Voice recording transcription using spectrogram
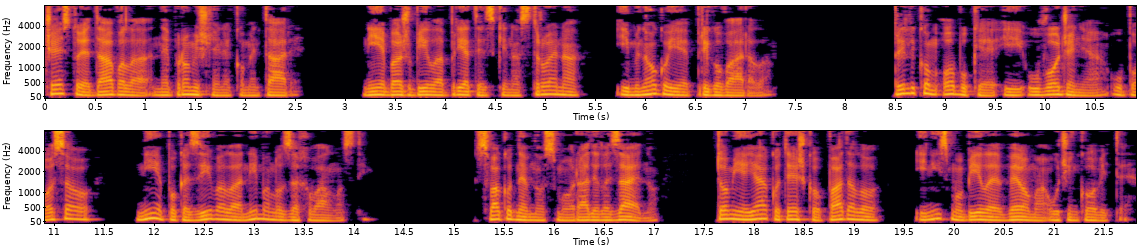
Često je davala nepromišljene komentare. Nije baš bila prijateljski nastrojena i mnogo je prigovarala. Prilikom obuke i uvođenja u posao nije pokazivala nimalo zahvalnosti. Svakodnevno smo radile zajedno. To mi je jako teško padalo i nismo bile veoma učinkovite.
